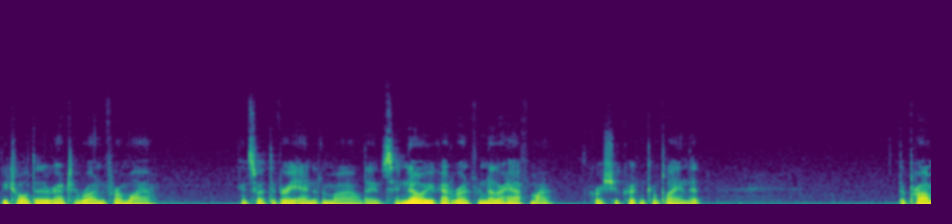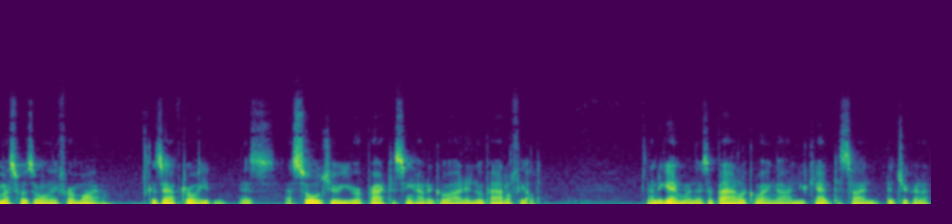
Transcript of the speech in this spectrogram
be told that they were going to run for a mile. And so at the very end of the mile, they would say, no, you've got to run for another half mile. Of course, you couldn't complain that the promise was only for a mile, because after all, as a soldier, you were practicing how to go out into a battlefield. And again, when there's a battle going on, you can't decide that you're going to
